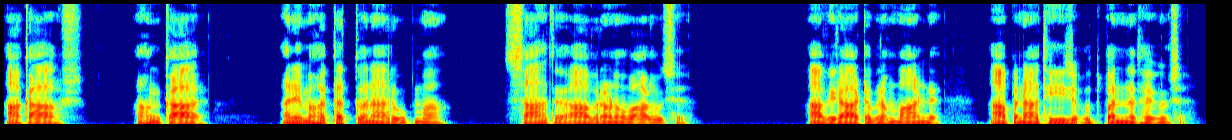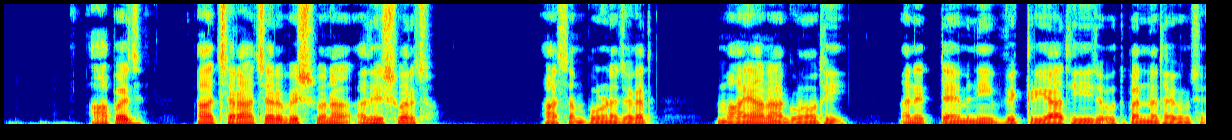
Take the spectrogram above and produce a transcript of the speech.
આકાશ, અહંકાર અને મહતત્વના રૂપમાં સાત આવરણોવાળું છે. આ વિરાટ બ્રહ્માંડ આપનાથી જ ઉત્પન્ન થયું છે. આપ જ આ ચરાચર વિશ્વના અધીશ્વર છો. આ સંપૂર્ણ જગત માયાના ગુણોથી અને તેમની વિક્રિયાથી જ ઉત્પન્ન થયું છે.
